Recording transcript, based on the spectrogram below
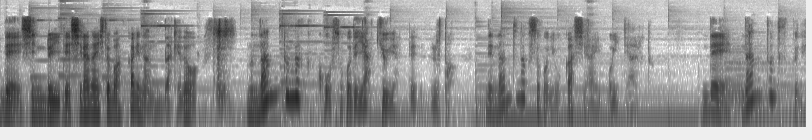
で、親類で知らない人ばっかりなんだけど、なんとなくこうそこで野球やってると。で、なんとなくそこにお菓子置いてある。で、なんとなくね、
